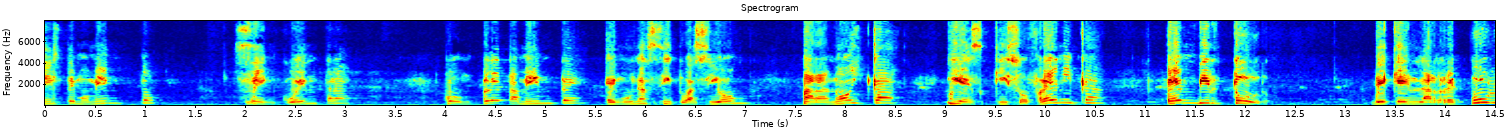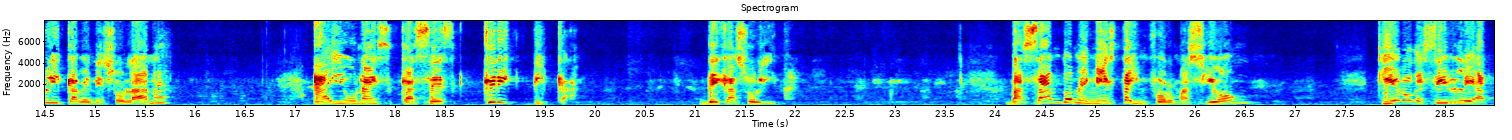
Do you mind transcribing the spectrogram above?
Este momento se encuentra completamente en una situación paranoica y esquizofrénica en virtud de que en la República Venezolana hay una escasez crítica de gasolina. Basándome en esta información, quiero decirle a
